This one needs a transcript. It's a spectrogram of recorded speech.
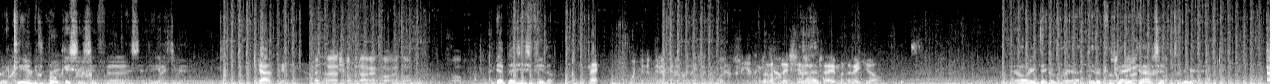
het clearen met die pokers is even, is even een jaartje weer. Ja, ik... Met uh, stoppen daar rechtdoor, rechtdoor. Oh, Heb jij PlayStation 4 dan? Nee, binnen, binnen, binnen, binnen. Ik wil een Playstation Ja. 2, maar dat weet je wel. Oh, ik denk ook wel ja. Die heb ik volgens mij één keer aangezet en toen niet meer. Ja.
